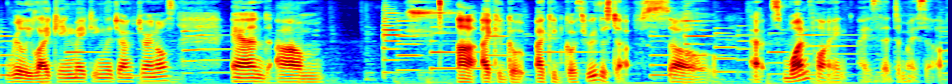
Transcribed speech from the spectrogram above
really liking making the junk journals. And um, uh, I could go I could go through the stuff. So at one point, I said to myself,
